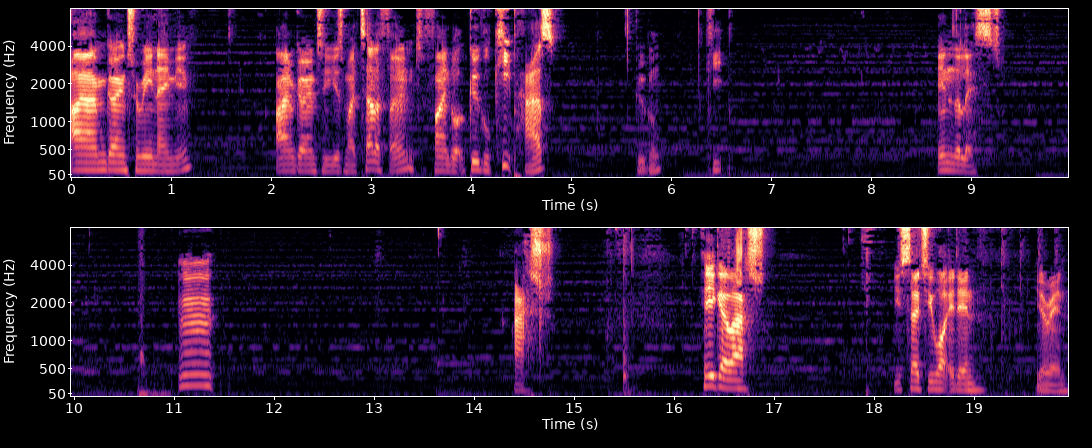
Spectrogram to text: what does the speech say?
I am going to rename you. I am going to use my telephone to find what Google Keep has. Google Keep. In the list. Mm. Ash. Here you go, Ash. You said you wanted in. You're in.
